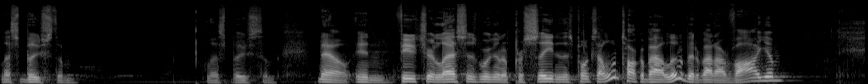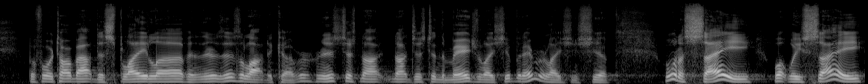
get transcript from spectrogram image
Let's boost them Let's boost them. Now, in future lessons, we're going to proceed in this point because I want to talk about a little bit about our volume before we talk about display love. And there's, there's a lot to cover. And it's just not, not just in the marriage relationship, but every relationship. We want to say what we say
